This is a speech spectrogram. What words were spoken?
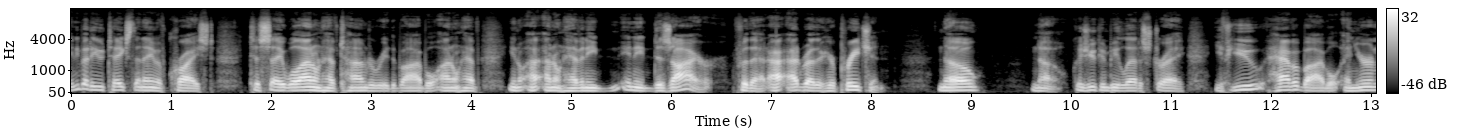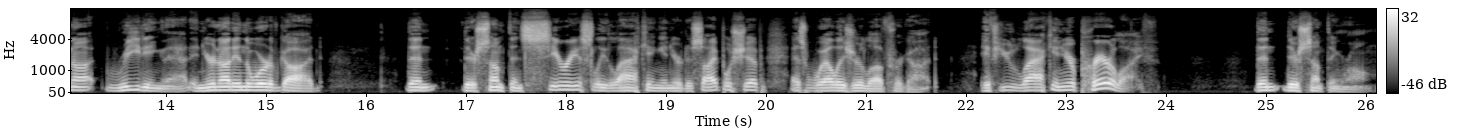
Anybody who takes the name of Christ to say, "Well, I don't have time to read the Bible. I don't have, you know, I, I don't have any any desire for that. I, I'd rather hear preaching." No, no, because you can be led astray. If you have a Bible and you're not reading that and you're not in the Word of God, then there's something seriously lacking in your discipleship as well as your love for God. If you lack in your prayer life, then there's something wrong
